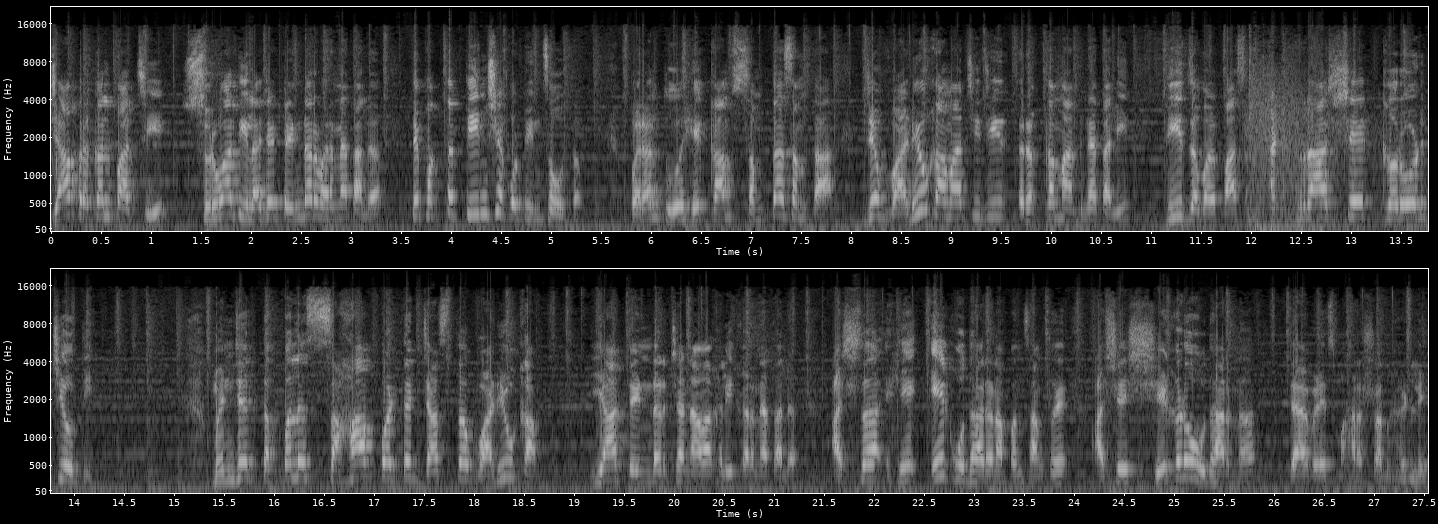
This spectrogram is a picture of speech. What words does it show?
ज्या प्रकल्पाची सुरुवातीला जे टेंडर भरण्यात आलं ते फक्त तीनशे कोटींचं होतं. परंतु हे काम संपता संपता जे वाढीव कामाची जी रक्कम मागण्यात आली ती जवळपास अठराशे करोडची होती. म्हणजे तब्बल सहा पट जास्त वाढीव काम या टेंडरच्या नावाखाली करण्यात आलं. असं हे एक उदाहरण आपण सांगतोय. असे शेकडो उदाहरणं त्यावेळेस महाराष्ट्रात घडले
